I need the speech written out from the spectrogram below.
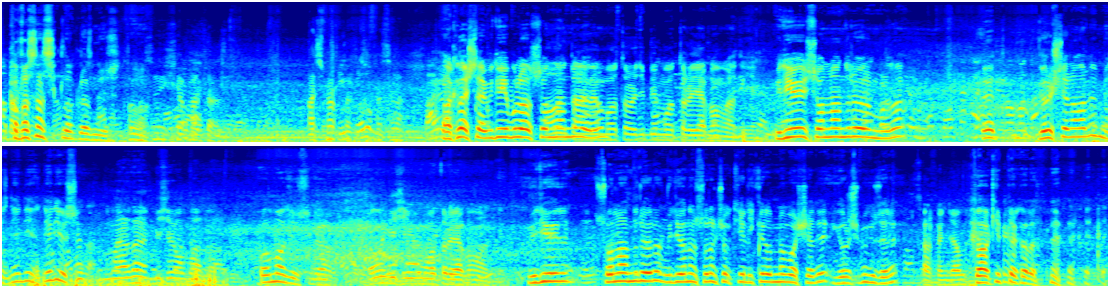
bak. Kafasına sıklık lazım diyorsun. Tamam. Kafasına iş yapmak lazım. Açmak lazım kafasına. Arkadaşlar videoyu burada 10 tane sonlandırıyorum. motorcu bir motoru yapamadı yani. Videoyu sonlandırıyorum burada. Evet, görüşlerini alabilir miyiz? Ne, diyor- ne diyorsun? Bunlardan bir şey olmaz abi. Olmaz diyorsun. 10 kişi bir motoru yapamadı. Videoyu sonlandırıyorum. Videonun sonu çok tehlikeli olmaya başladı. Görüşmek üzere. Sakıncalı. Takipte kalın.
